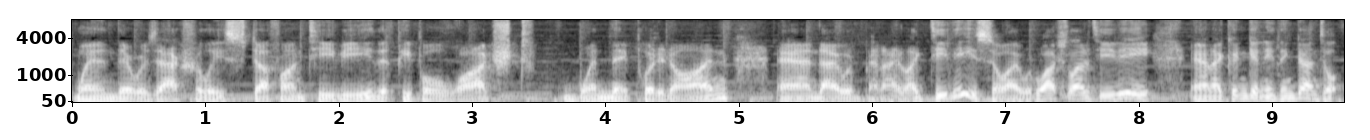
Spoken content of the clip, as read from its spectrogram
when there was actually stuff on TV that people watched when they put it on and I would and I like TV so I would watch a lot of TV and I couldn't get anything done until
